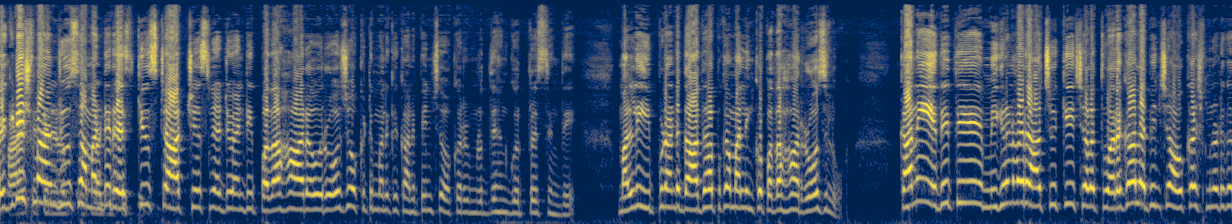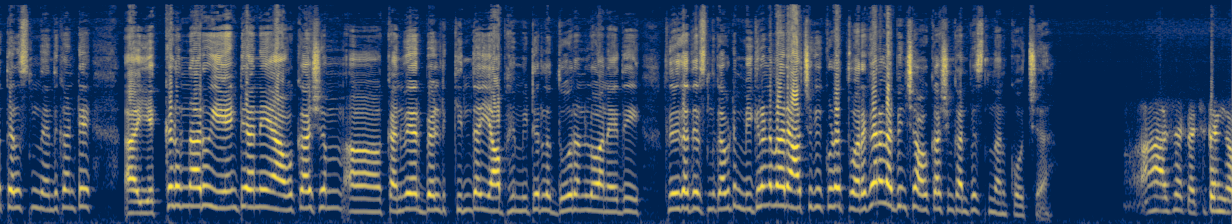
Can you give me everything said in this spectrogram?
వెంకటేష్ సహాయక మనం చర్యలు చూసాం అంటే కొనసాగిస్తూ- రెస్క్యూ స్టార్ట్ చేసినటువంటి పదహారవ రోజు ఒకటి మనకి కనిపించే ఒకరి మృతదేహం గుర్తిస్తుంది మళ్ళీ ఇప్పుడు అంటే దాదాపుగా మళ్ళీ ఇంకో పదహారు రోజులు. కానీ ఏదైతే మిగిలిన వారి ఆచూకీ చాలా త్వరగా లభించే అవకాశం ఉన్నట్టుగా తెలుస్తుంది. ఎందుకంటే ఎక్కడున్నారు ఏంటి అనే అవకాశం కన్వేయర్ బెల్ట్ కింద యాభై మీటర్ల దూరంలో అనేది క్లియర్గా తెలుస్తుంది. కాబట్టి మిగిలిన వారి ఆచూకీ కూడా త్వరగానే లభించే అవకాశం కనిపిస్తుంది అనుకోవచ్చా? ఆశ ఖచ్చితంగా.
